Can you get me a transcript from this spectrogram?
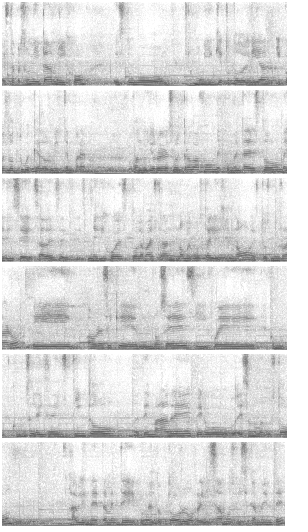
esta personita, mi hijo, estuvo muy inquieto todo el día y pues lo tuve que dormir temprano. Cuando yo regreso del trabajo me comenta esto, me dice, ¿sabes? Me dijo esto la maestra, no me gusta y le dije, no, esto es muy raro. Eh, ahora sí que no sé si fue, ¿cómo, ¿cómo se le dice? Instinto de madre, pero eso no me gustó. Hablé inmediatamente con el doctor, lo revisamos físicamente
